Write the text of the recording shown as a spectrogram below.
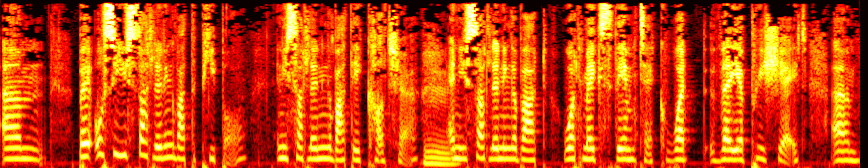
Um, but also you start learning about the people and you start learning about their culture and you start learning about what makes them tick, what they appreciate, um,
